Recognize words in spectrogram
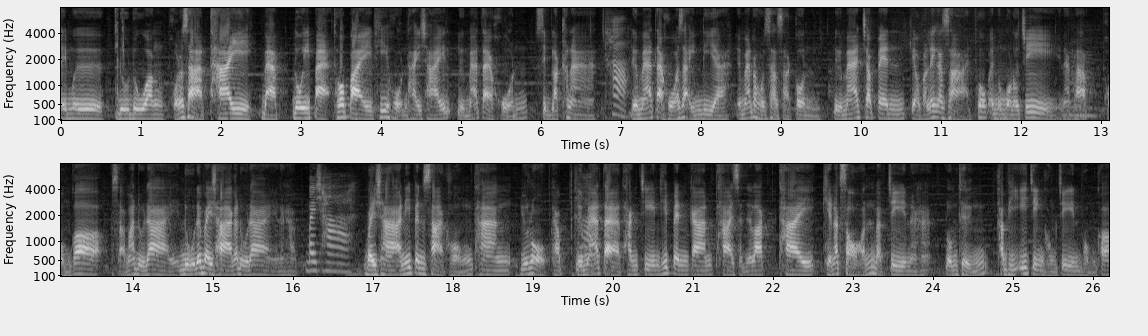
ลายมือ ดูดวงโหราศาสตร์ไทย แบบโดยแปะทั่วไปที่โหนไทยใช้ หรือแม้แต่โหนสิบลัคนาค่ะหรือแม้แต่โหราศาสตร์อินเดีย หรือแม้แต่โหราศาสตร์สากล หรือแม้จะเป็นเกี่ยวกับเลขศาสตร์พวก entomology นะครับ ผมก็สามารถดูได้ ดูได้ใบชาก็ดูได้นะครับ ใบชา ใบชาอันนี้เป็นศาสตร์ของทางยุโรปครับ หรือแม้แต่ทางจีนที่เป็นการทายสัญลักษณ์ไทยเขียนอักษรแบบจีนนะฮะ รวมถึงคัมภีร์อี้จริงของจีนผมก็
